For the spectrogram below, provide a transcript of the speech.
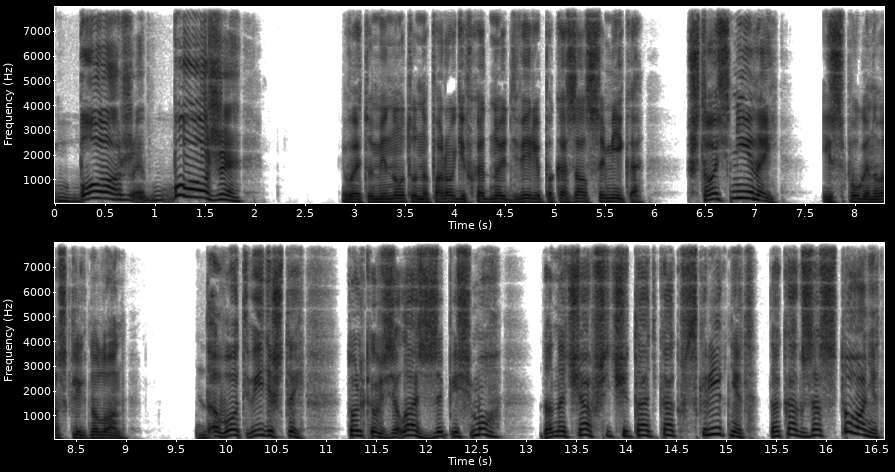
Боже! Боже!» В эту минуту на пороге входной двери показался Мика. «Что с Ниной?» — испуганно воскликнул он. «Да вот, видишь ты, только взялась за письмо, да начавший читать, как вскрикнет, да как застонет!»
